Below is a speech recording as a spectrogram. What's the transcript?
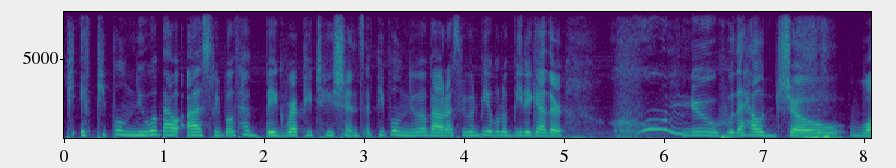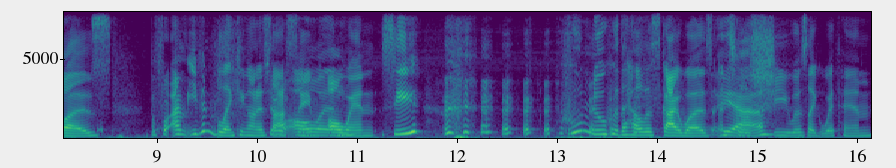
"P- if people knew about us, we both have big reputations. If people knew about us, we wouldn't be able to be together. Who knew who the hell Joe was? Before I'm even blanking on his Joe last name, Alwyn. Alwyn. See, who knew who the hell this guy was until Yeah. she was like with him?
